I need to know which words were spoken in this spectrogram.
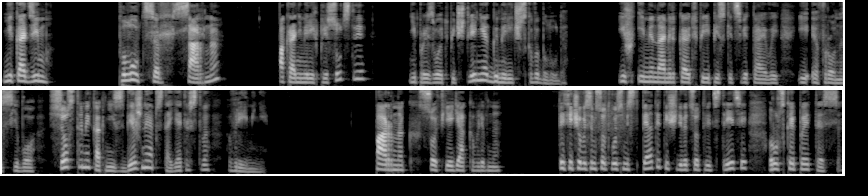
Никодим Плуцер Сарна, по крайней мере их присутствие, не производит впечатления гомерического блуда. Их имена мелькают в переписке Цветаевой и Эфрона с его сестрами как неизбежные обстоятельства времени. Парнак Софья Яковлевна, 1885-1933, русская поэтесса.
